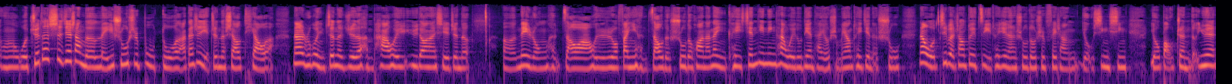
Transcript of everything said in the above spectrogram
嗯，我觉得世界上的雷书是不多啦，但是也真的是要挑啦。那如果你真的觉得很怕会遇到那些真的，呃内容很糟啊，或者是说翻译很糟的书的话呢，那你可以先听听看唯读电台有什么样推荐的书。那我基本上对自己推荐的书都是非常有信心、有保证的，因为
